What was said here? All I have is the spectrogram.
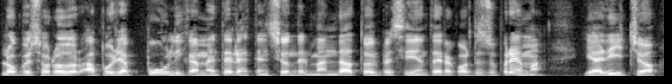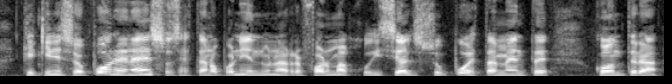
López Obrador apoya públicamente la extensión del mandato del presidente de la Corte Suprema y ha dicho que quienes se oponen a eso se están oponiendo a una reforma judicial supuestamente contra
